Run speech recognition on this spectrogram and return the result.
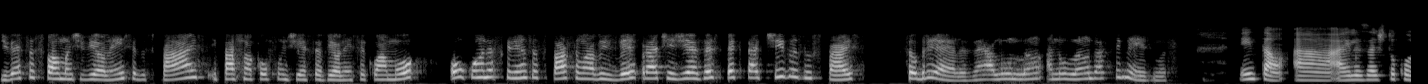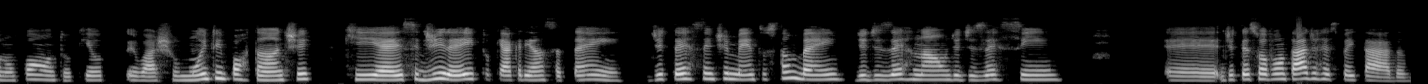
diversas formas de violência dos pais e passam a confundir essa violência com amor, ou quando as crianças passam a viver para atingir as expectativas dos pais sobre elas, né? anulando, anulando a si mesmas. Então, a, a Elisete tocou num ponto que eu, eu acho muito importante, que é esse direito que a criança tem de ter sentimentos também, de dizer não, de dizer sim, é, de ter sua vontade respeitada.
